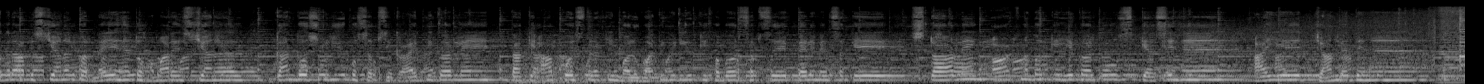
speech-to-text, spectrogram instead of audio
अगर आप इस चैनल पर नए हैं तो हमारे इस चैनल गन दोस्त वीडियो को सब्सक्राइब भी कर लें, ताकि आपको इस तरह की मालूमती वीडियो की खबर सबसे पहले मिल सके। स्टारलिंग आठ नंबर के ये कारतूस कैसे हैं, आइए जान लेते हैं।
